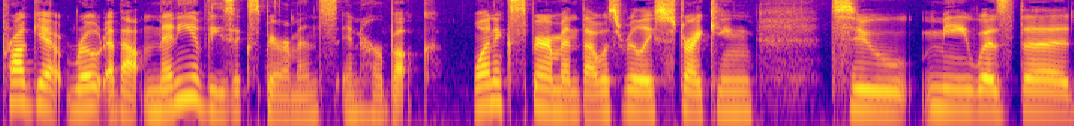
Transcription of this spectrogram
Pragya wrote about many of these experiments in her book. One experiment that was really striking to me was the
